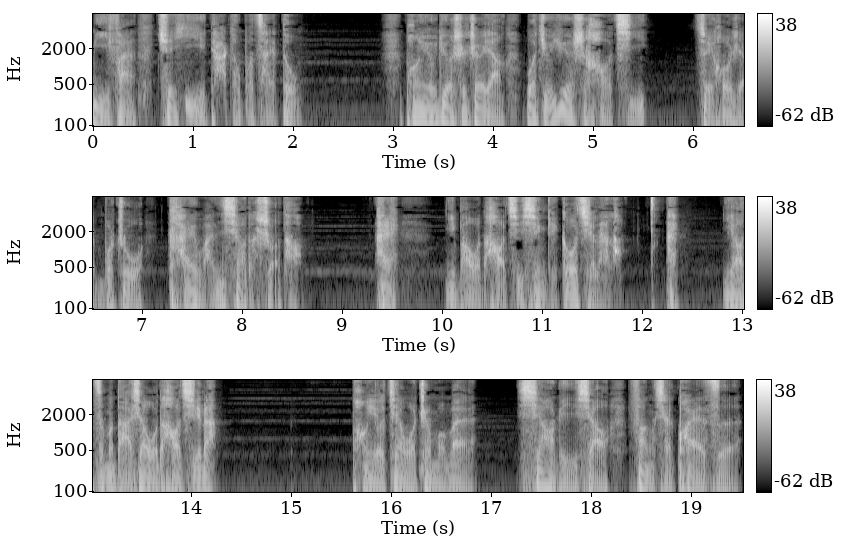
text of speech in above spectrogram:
米饭却一点都不在动，朋友越是这样，我就越是好奇，最后忍不住开玩笑的说道：“嘿，你把我的好奇心给勾起来了，哎，你要怎么打消我的好奇呢？”朋友见我这么问，笑了一笑，放下筷子，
